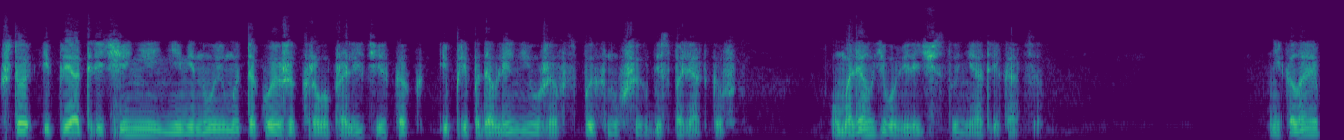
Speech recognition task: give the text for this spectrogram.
что и при отречении неминуемо такое же кровопролитие, как и при подавлении уже вспыхнувших беспорядков. Умолял его величество не отрекаться. Николая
